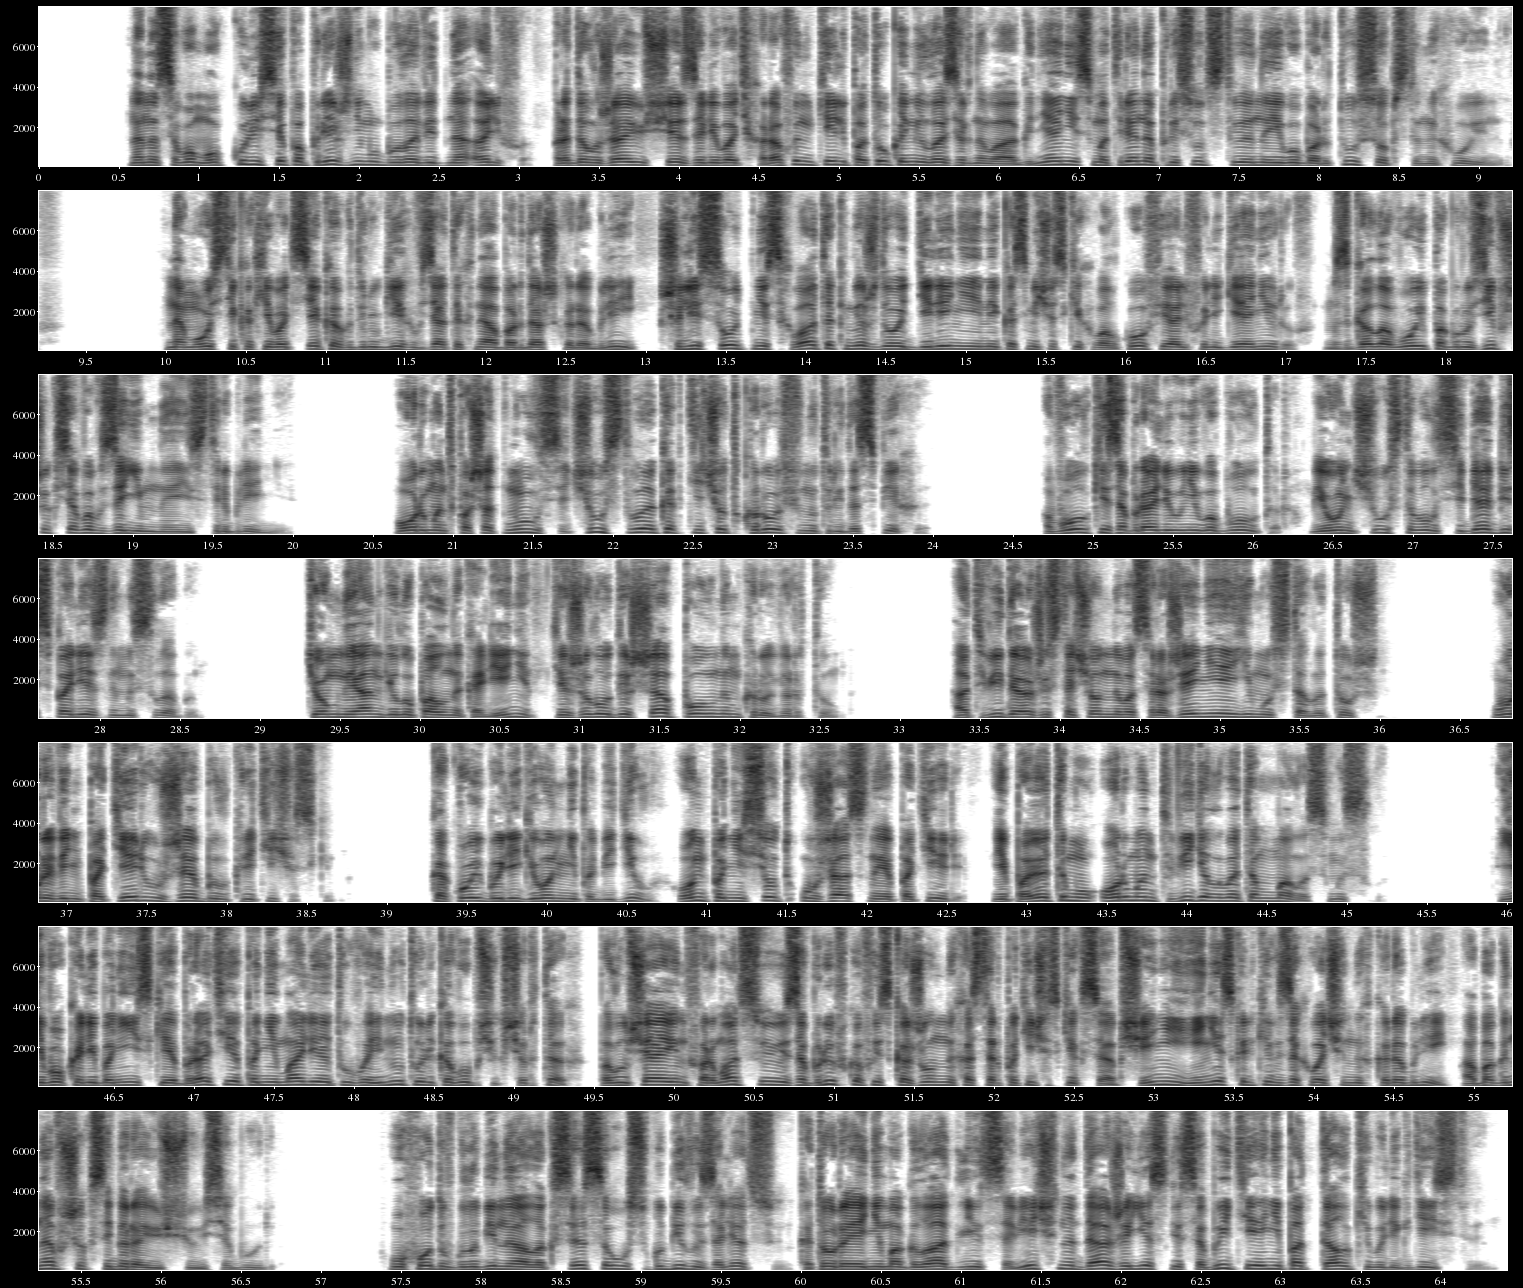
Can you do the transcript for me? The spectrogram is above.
На носовом окулисе по-прежнему была видна альфа, продолжающая заливать Храфенкель потоками лазерного огня, несмотря на присутствие на его борту собственных воинов. На мостиках и в отсеках других взятых на абордаж кораблей шли сотни схваток между отделениями космических волков и альфа-легионеров, с головой погрузившихся во взаимное истребление. Орманд пошатнулся, чувствуя, как течет кровь внутри доспеха. Волки забрали у него болтер, и он чувствовал себя бесполезным и слабым. Темный ангел упал на колени, тяжело дыша полным крови ртом. От вида ожесточенного сражения ему стало тошно. Уровень потерь уже был критическим. Какой бы легион ни победил, он понесет ужасные потери, и поэтому Орманд видел в этом мало смысла. Его калибанийские братья понимали эту войну только в общих чертах, получая информацию из обрывков искаженных астропатических сообщений и нескольких захваченных кораблей, обогнавших собирающуюся бурю. Уход в глубины Алаксеса усугубил изоляцию, которая не могла длиться вечно, даже если события не подталкивали к действиям.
